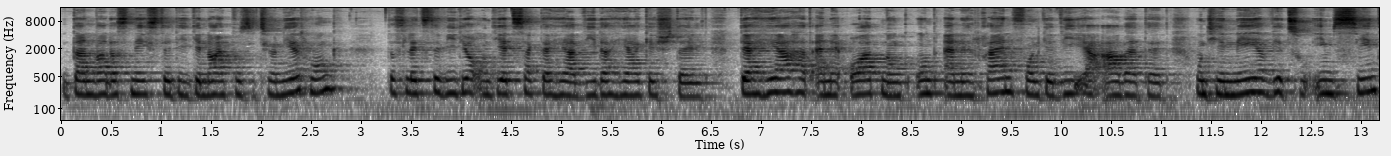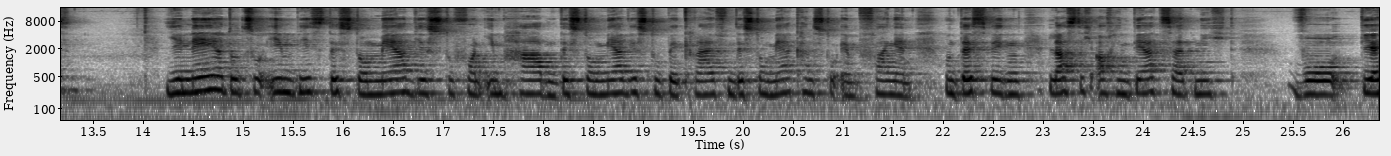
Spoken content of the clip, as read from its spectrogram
Dann war das nächste die genaue Positionierung, das letzte Video. Und jetzt sagt der Herr wiederhergestellt. Der Herr hat eine Ordnung und eine Reihenfolge, wie er arbeitet. Und je näher wir zu ihm sind, Je näher du zu ihm bist, desto mehr wirst du von ihm haben, desto mehr wirst du begreifen, desto mehr kannst du empfangen. Und deswegen lass dich auch in der Zeit nicht, wo dir,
